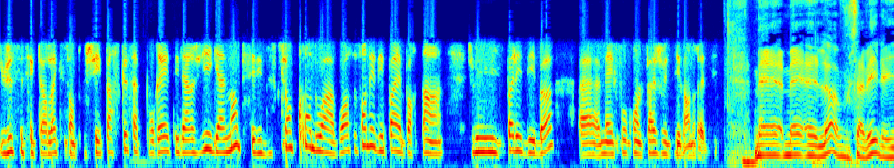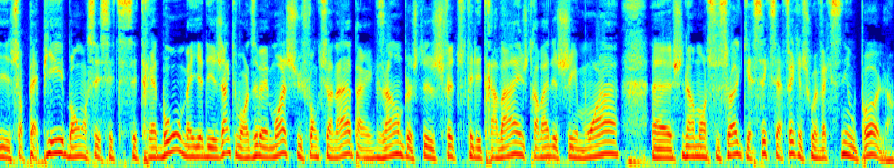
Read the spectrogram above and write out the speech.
juste ces secteurs-là qui sont touchés? Parce que ça pourrait être élargi également, puis c'est des discussions qu'on doit avoir. Ce sont des débats importants. Hein. Je ne minimise pas les débats. Euh, mais il faut qu'on le fasse jeudi vendredi. Mais, mais euh, là, vous savez, sur papier, bon, c'est très beau, mais il y a des gens qui vont dire, ben moi, je suis fonctionnaire, par exemple, je, je fais du télétravail, je travaille de chez moi, euh, je suis dans mon sous-sol, qu'est-ce que ça fait que je sois vacciné ou pas, là?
